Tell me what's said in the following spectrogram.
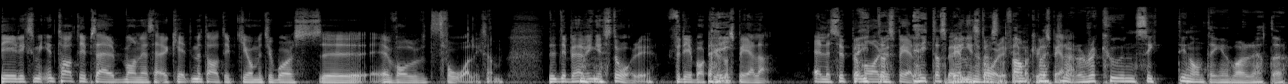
Det är liksom, ta typ så här vanliga så här, arcade, men ta typ Geometry Wars eh, Evolved 2 liksom. Det, det behöver ingen story, för det är bara kul att spela. Eller Super Mario-spelet. jag Det behöver spelet ingen nu. story, det är bara kul spela. det? Raccoon City någonting var det hette.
